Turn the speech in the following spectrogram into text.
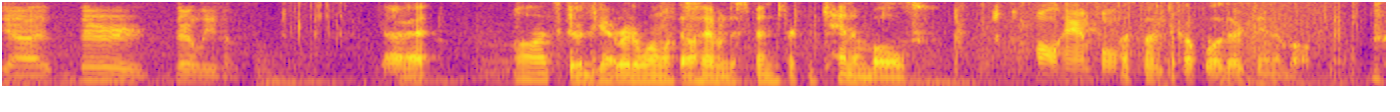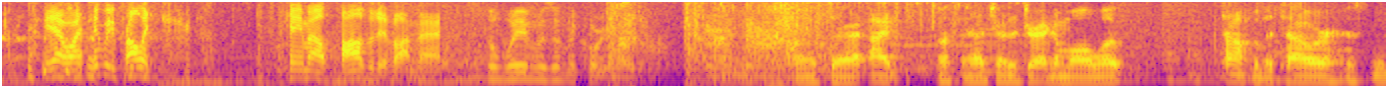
Yeah, they're they're leaving. All right. Oh, that's good. You got rid of one without having to spend freaking cannonballs. Small handful. I spent a couple of their cannonballs. yeah, well, I think we probably came out positive on that. The wave was in the courtyard. Here, I'm doing Oh, that's all right. I, listen, I tried to drag them all up top of the tower. There's a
